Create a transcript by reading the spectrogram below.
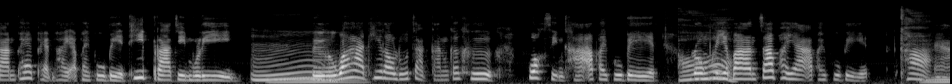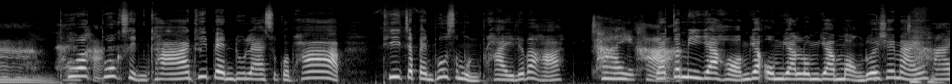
การแพทย์แผนไทยอภัยภูเบศรที่ปราจีนบุรีอืมหรือว่าที่เรารู้จักกันก็คือพวกสินค้าอภัยภูเบศรอ๋อโรงพยาบาลเจ้าพระยาอภัยภูเบศรค่ะอ่าอืมใช่พวกค่ะพวกสินค้าที่เป็นดูแลสุขภาพ ที่จะเป็นพวกสมุนไพรหรือเปล่าคะ ใช่ค่ะ แล้วก็มียาหอม ยาอม ยาลม ยาหม่องด้วยใช่ไหมใช่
